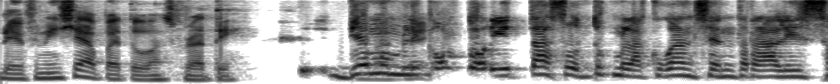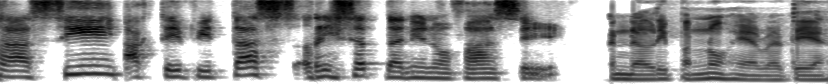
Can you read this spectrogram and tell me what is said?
definisi apa itu Mas berarti? Dia memiliki otoritas untuk melakukan sentralisasi aktivitas riset dan inovasi kendali penuh ya berarti ya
